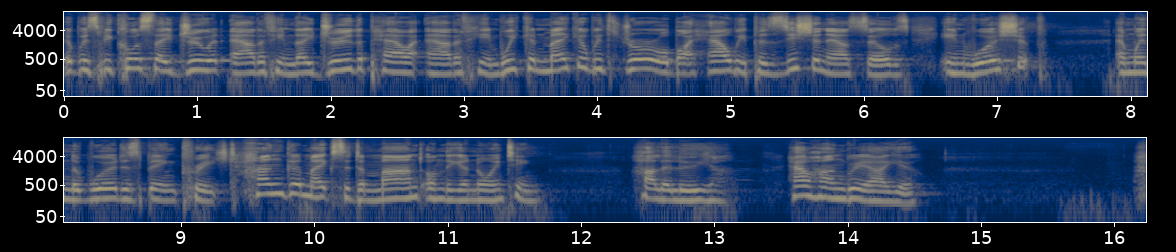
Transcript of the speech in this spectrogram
It was because they drew it out of him. They drew the power out of him. We can make a withdrawal by how we position ourselves in worship and when the word is being preached. Hunger makes a demand on the anointing. Hallelujah. How hungry are you?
